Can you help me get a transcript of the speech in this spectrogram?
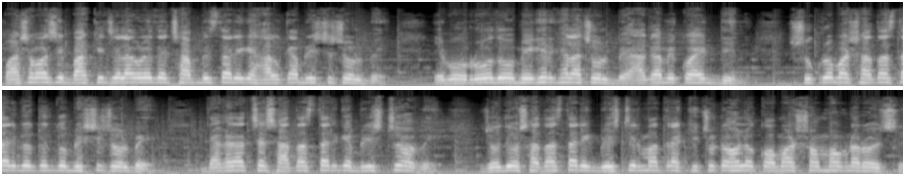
পাশাপাশি বাকি জেলাগুলিতে ছাব্বিশ তারিখে হালকা বৃষ্টি চলবে এবং রোদ ও মেঘের খেলা চলবে আগামী কয়েকদিন। শুক্রবার সাতাশ তারিখেও কিন্তু বৃষ্টি চলবে। দেখা যাচ্ছে সাতাশ তারিখে বৃষ্টি হবে, যদিও সাতাশ তারিখ বৃষ্টির মাত্রা কিছুটা হলেও কমার সম্ভাবনা রয়েছে।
